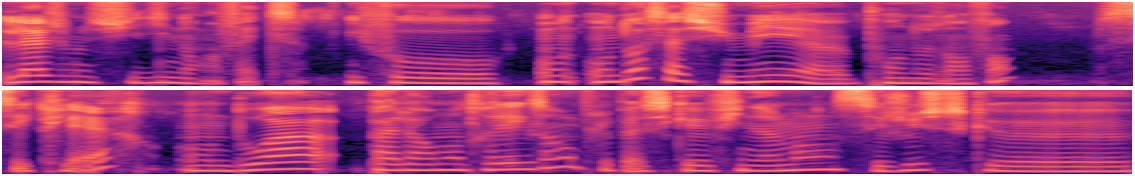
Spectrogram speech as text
là, je me suis dit non, en fait, il faut, on doit s'assumer pour nos enfants c'est clair. On doit pas leur montrer l'exemple parce que finalement, c'est juste que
